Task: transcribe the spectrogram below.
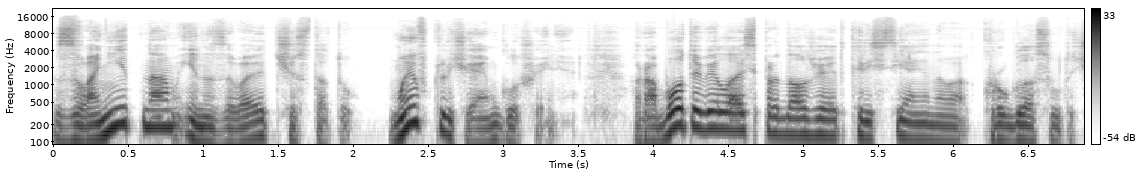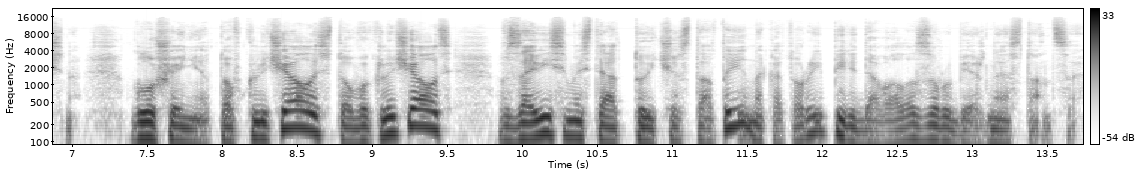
звонит нам и называет частоту. Мы включаем глушение. Работа велась, продолжает Крестьянинова, круглосуточно. Глушение то включалось, то выключалось, в зависимости от той частоты, на которой передавала зарубежная станция.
